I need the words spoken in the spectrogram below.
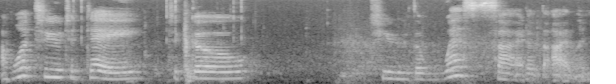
I want to today to go to the west side of the island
